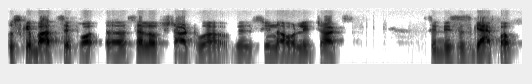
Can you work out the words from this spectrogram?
उसके बाद से सेल ऑफ़ स्टार्ट हुआ। Will see in hourly charts see this is gap up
